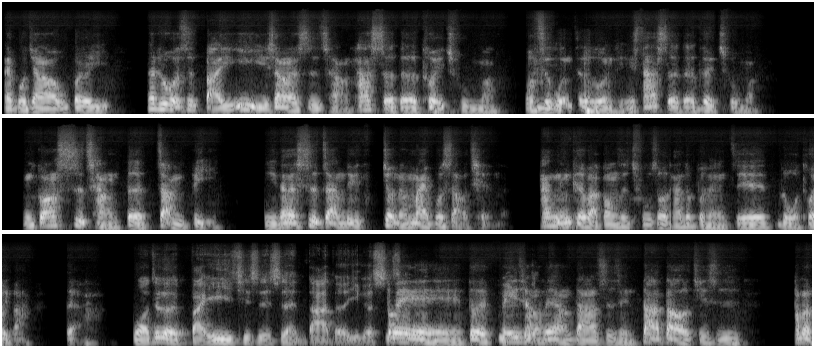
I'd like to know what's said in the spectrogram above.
还不加 Uber Eats，那如果是百亿以上的市场，他舍得退出吗？我只问这个问题，你他舍得退出吗？你光市场的占比。你那个市占率就能卖不少钱了，他宁可把公司出售，他都不可能直接裸退吧？对啊，哇，这个百亿其实是很大的一个事情，对对，非常非常大的事情，大到其实他们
